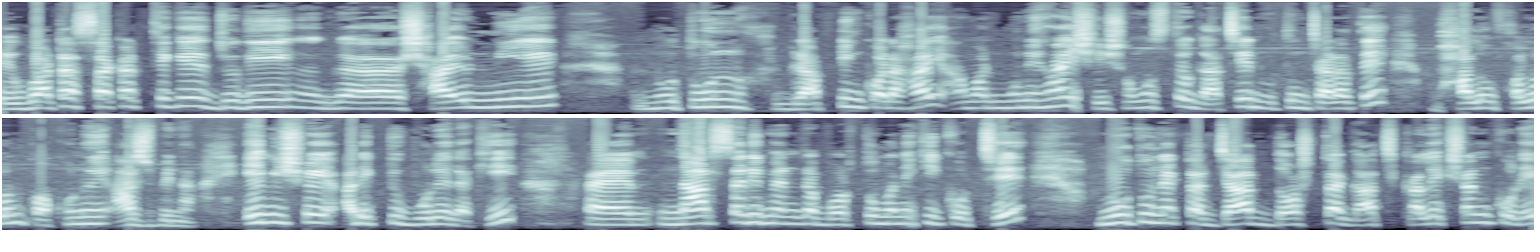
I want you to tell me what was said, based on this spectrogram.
এই ওয়াটার সাকার থেকে যদি সায়ন নিয়ে নতুন গ্রাফটিং করা হয়, আমার মনে হয় সেই সমস্ত গাছে নতুন চারাতে ভালো ফলন কখনোই আসবে না। এই বিষয়ে আরেকটু বলে রাখি নার্সারি ম্যানরা বর্তমানে কি করছে, নতুন একটা জাত দশটা গাছ কালেকশন করে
